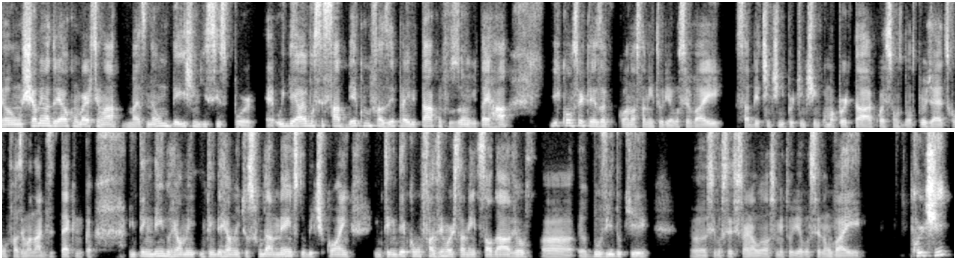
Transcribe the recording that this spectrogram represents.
Então, chamem o Adriel, conversem lá, mas não deixem de se expor. É, o ideal é você saber como fazer para evitar a confusão, evitar errar. E com certeza, com a nossa mentoria, você vai saber tintim por tintim como aportar, quais são os bons projetos, como fazer uma análise técnica, entendendo realmente, entender realmente os fundamentos do Bitcoin, entender como fazer um orçamento saudável. Uh, eu duvido que, uh, se você se tornar aluno da nossa mentoria, você não vai curtir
